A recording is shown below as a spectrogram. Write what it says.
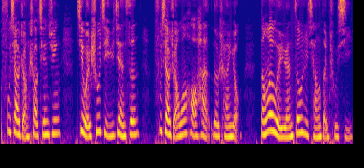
副校长邵千军、纪委书记于建森、副校长汪浩瀚、乐传勇、党委委员邹日强等出席。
